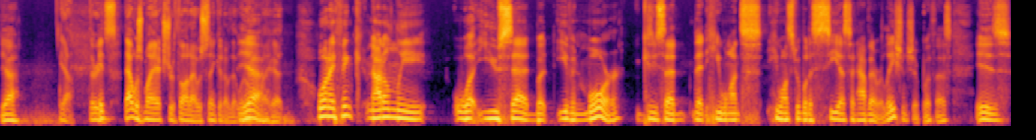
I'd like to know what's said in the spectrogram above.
Yeah. yeah, there, It's- that was my extra thought I was thinking of that went Yeah. my head. Well, and I think not only what you said, but even more because you said that he wants he wants to be able to see us and have that relationship with us is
